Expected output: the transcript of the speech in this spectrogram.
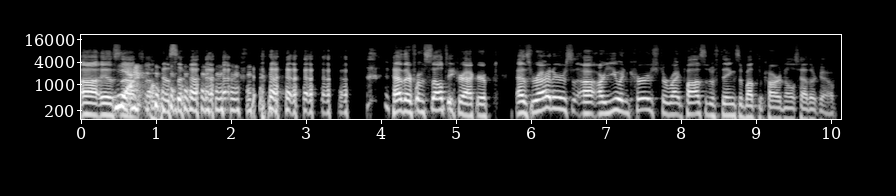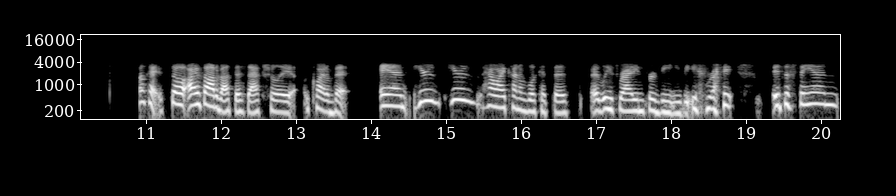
Uh, is Yeah. uh, so- Heather from Salty Cracker. As writers, uh, are you encouraged to write positive things about the Cardinals? Heather, go. Okay, so I thought about this actually quite a bit. And here's here's how I kind of look at this, at least writing for VEB, right? It's a fan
